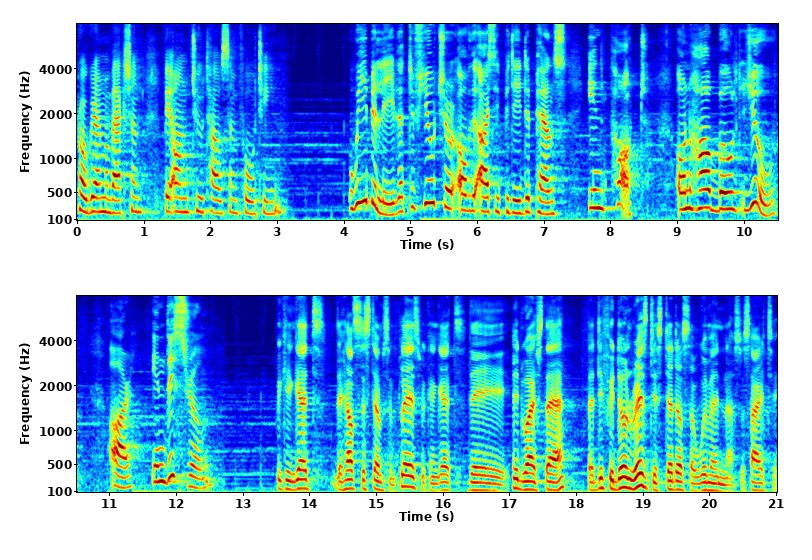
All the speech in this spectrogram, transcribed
program of action beyond 2014. We believe that the future of the ICPD depends in part on how bold you are in this room. We can get the health systems in place, we can get the midwives there, but if we don't raise the status of women in our society,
